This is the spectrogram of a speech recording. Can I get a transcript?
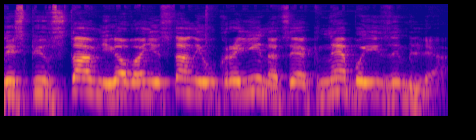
неспівставні Афганістан і Україна це як небо і земля.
